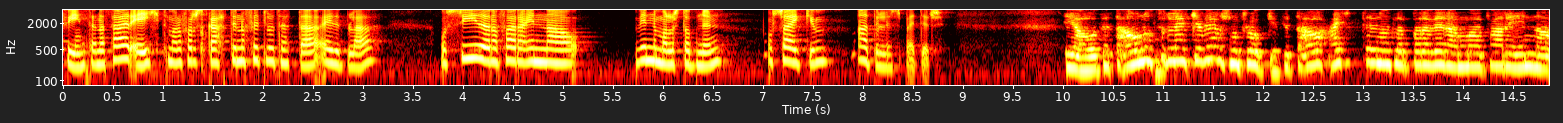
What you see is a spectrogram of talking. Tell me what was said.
fínt, þannig að það er eitt, maður að fara skattin og fylla út þetta eðublað og síðan að fara inn á vinnumálastofnun og sækjum aðvölinnsbætur. Já, þetta ánáttúrulega ekki að vera svona flókið. Þetta á, ætti náttúrulega bara að vera að maður fari inn á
